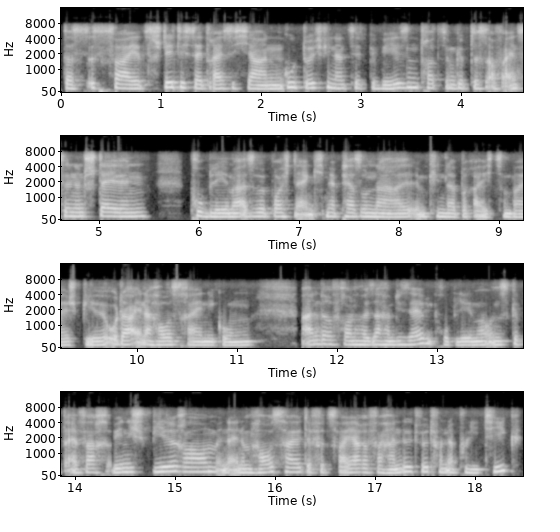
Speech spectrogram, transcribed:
das ist zwar jetzt stetig seit 30 Jahren gut durchfinanziert gewesen, trotzdem gibt es auf einzelnen Stellen Probleme. Also wir bräuchten eigentlich mehr Personal im Kinderbereich zum Beispiel oder eine Hausreinigung. Andere Frauenhäuser haben dieselben Probleme. Und es gibt einfach wenig Spielraum in einem Haushalt, der für zwei Jahre verhandelt wird von der Politik,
